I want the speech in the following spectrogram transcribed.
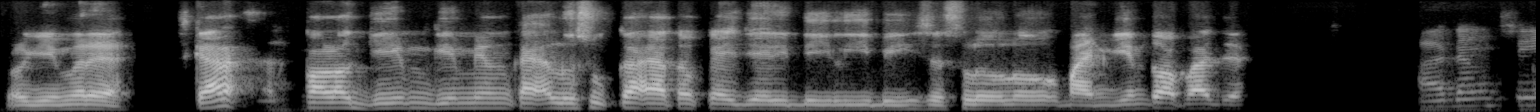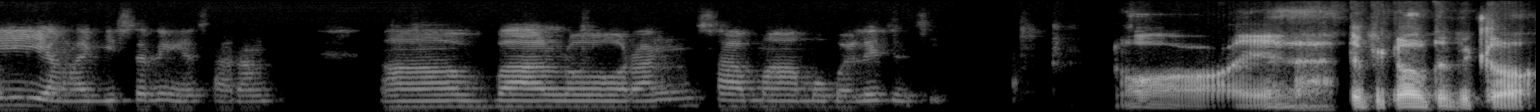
pro gamer ya. Sekarang kalau game-game yang kayak lu suka atau kayak jadi daily basis lu lu main game tuh apa aja? Kadang sih yang lagi sering ya sekarang uh, Valorant sama Mobile Legends sih. Oh ya yeah. typical typical.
